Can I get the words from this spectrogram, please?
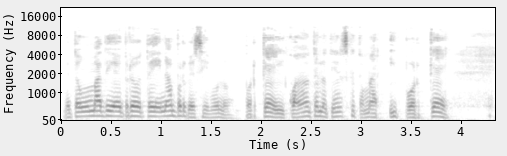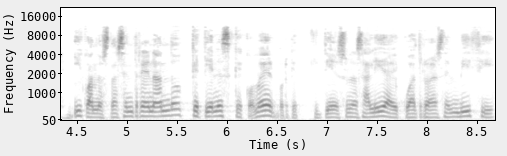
me tomo un batido de proteína porque sí, bueno, ¿por qué? ¿Y cuándo te lo tienes que tomar? ¿Y por qué? Y cuando estás entrenando, ¿qué tienes que comer? Porque tú tienes una salida de cuatro horas en bici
